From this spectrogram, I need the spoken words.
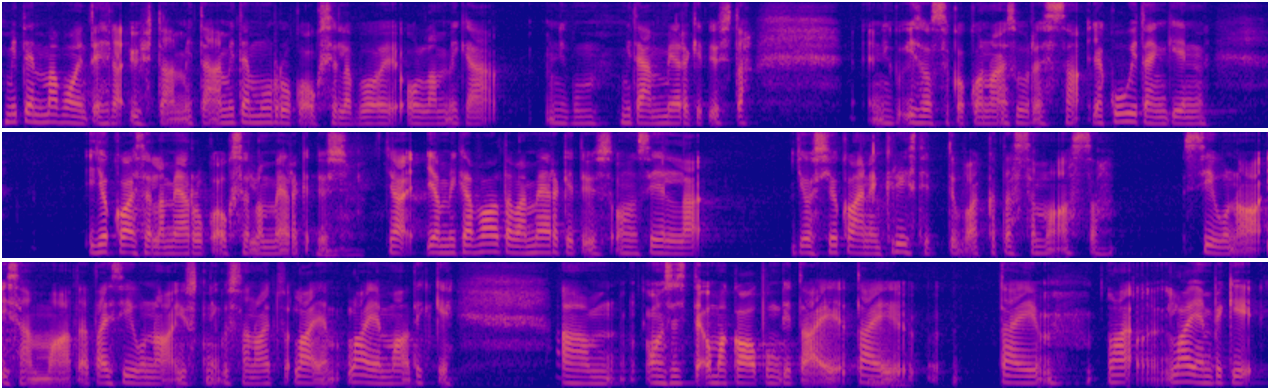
miten mä voin tehdä yhtään mitään, miten mun rukouksilla voi olla mikä, niin kuin, mitään merkitystä niin kuin isossa kokonaisuudessa. Ja kuitenkin jokaisella meidän rukouksella on merkitys. Ja, ja mikä valtava merkitys on sillä, jos jokainen kristitty vaikka tässä maassa siunaa isänmaata tai siunaa, just niin kuin sanoit, laajemmaltikin. Um, on se sitten oma kaupunki tai, tai, tai laajempikin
